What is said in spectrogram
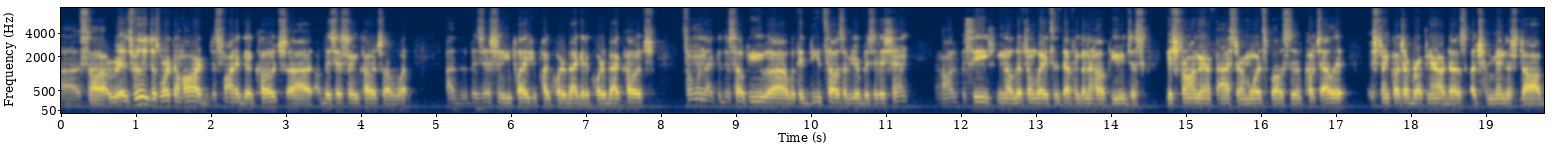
Uh, so it's really just working hard. Just find a good coach, uh, a position coach, or what uh, the position you play. If you play quarterback, get a quarterback coach. Someone that could just help you uh, with the details of your position. And obviously, you know, lifting weights is definitely going to help you just get stronger and faster and more explosive. Coach Ellett, the strength coach at Broken Arrow, does a tremendous job.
